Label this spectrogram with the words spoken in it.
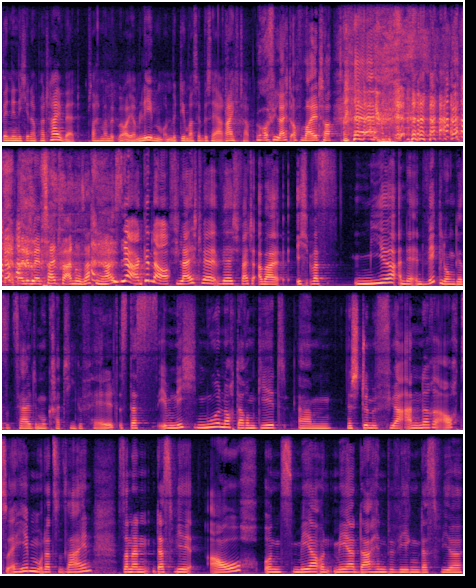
wenn ihr nicht in der Partei wärt. Sag ich mal, mit eurem Leben und mit dem, was ihr bisher erreicht habt. Ja, vielleicht auch weiter. Weil du mehr Zeit für andere Sachen hast. Ja, genau. Vielleicht wäre wär ich weiter, aber ich, was mir an der Entwicklung der Sozialdemokratie gefällt, ist, dass es eben nicht nur noch darum geht, ähm, eine Stimme für andere auch zu erheben oder zu sein, sondern dass wir auch uns mehr und mehr dahin bewegen, dass wir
